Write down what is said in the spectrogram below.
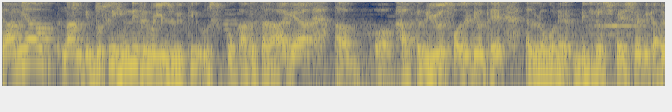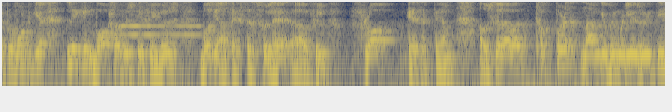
कामयाब नाम की दूसरी हिंदी फ़िल्म रिलीज़ हुई थी, उसको काफ़ी सराहा गया। खासकर रिव्यूज़ पॉजिटिव थे, लोगों ने डिजिटल स्पेस पे भी काफ़ी प्रमोट किया, लेकिन बॉक्स ऑफ़िस के फिगर्स बहुत ही अनसक्सेसफुल है फ़िल्म फ्लॉप कह सकते हैं हम। उसके अलावा थप्पड़ नाम की फ़िल्म रिलीज़ हुई थी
